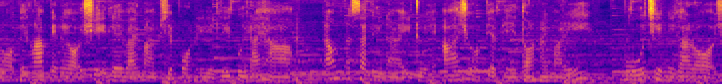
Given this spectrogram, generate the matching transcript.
တော့ဘင်္ဂလားပင်လယ်ော်အရှိအလဲပိုင်းမှာဖြစ်ပေါ်နေတဲ့လေပွေလိုင်းဟာနောက်24နာရီအတွင်းအားလျော့ပြတ်ပြင်းသွားနိုင်ပါတယ်။မိုးအခြေအနေကတော့ရ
